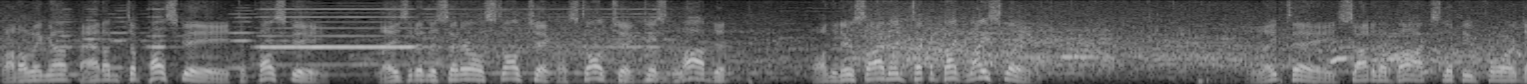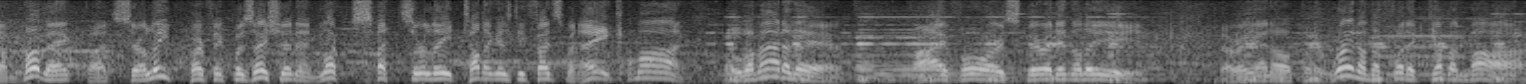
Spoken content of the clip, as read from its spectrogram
Following up, Adam Topolski. Topolski lays it in the center. Ostalchik. Ostalchik just lobbed it on the near side and took it back nicely. Leite, side of the box, looking for Dumbovic, but Sirleet, perfect position, and looks at Sirleet telling his defenseman, hey, come on, move him out of there. 5-4, Spirit in the lead. Buriano put it right on the foot of Kevin Marr.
